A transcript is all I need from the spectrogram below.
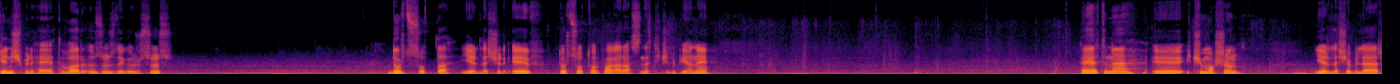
Geniş bir həyəti var, özünüz də görürsüz. 4 sotda yerləşir ev. 4 sot torpaq ərazisində tikilib, yəni. Həyətinə e, iki maşın yerləşə bilər.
